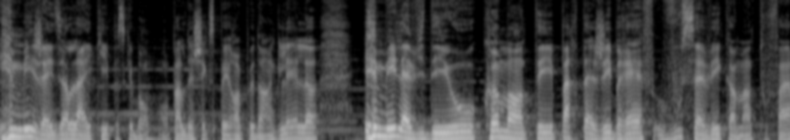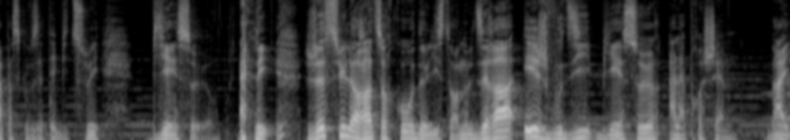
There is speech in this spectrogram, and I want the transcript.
aimez, j'allais dire liker, parce que bon, on parle de Shakespeare un peu d'anglais là. Aimez la vidéo, commentez, partagez, bref, vous savez comment tout faire parce que vous êtes habitué, bien sûr. Allez, je suis Laurent Turcot de l'Histoire nous le dira et je vous dis bien sûr à la prochaine. Bye!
